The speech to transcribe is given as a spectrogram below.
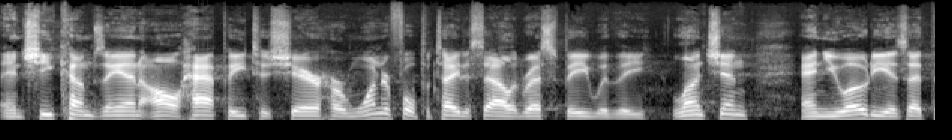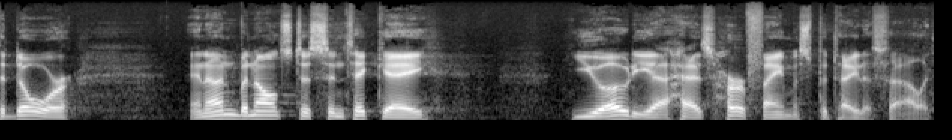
And she comes in all happy to share her wonderful potato salad recipe with the luncheon, and Euodia is at the door. And unbeknownst to Syntyche, Euodia has her famous potato salad.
